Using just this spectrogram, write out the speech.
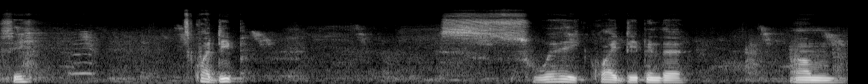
See? It's quite deep. It's way quite deep in there. Um,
